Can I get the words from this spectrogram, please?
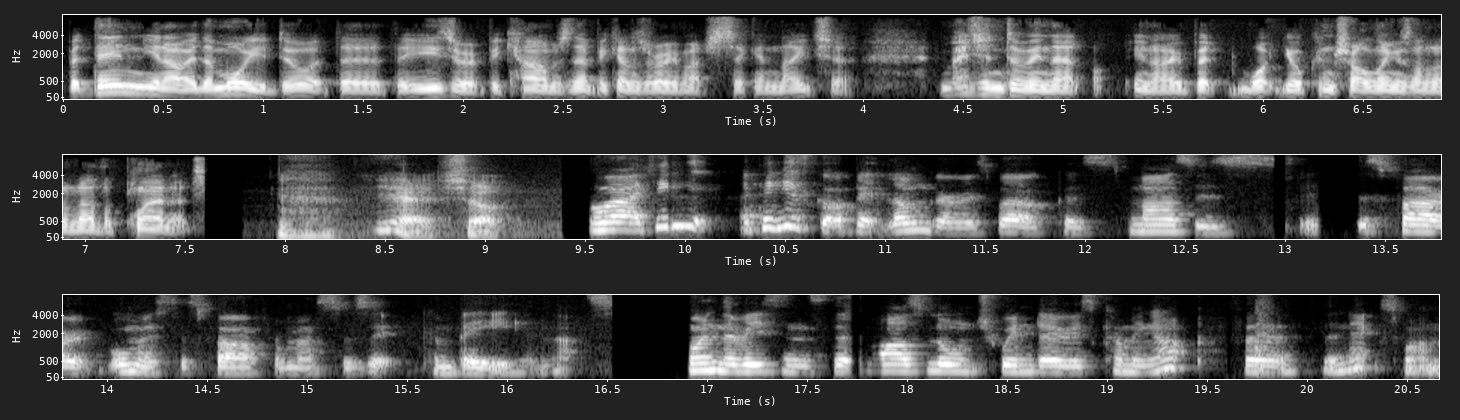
But then, you know, the more you do it, the, the easier it becomes, and it becomes very much second nature. Imagine doing that, you know, but what you're controlling is on another planet. yeah, sure. Well, I think I think it's got a bit longer as well because Mars is, is as far, almost as far from us as it can be, and that's one of the reasons that Mars launch window is coming up for the next one.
